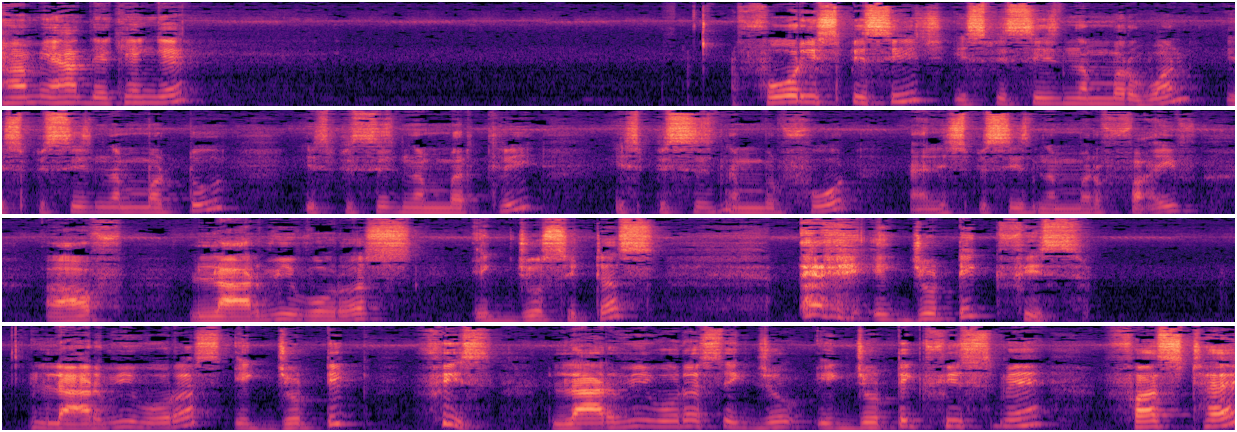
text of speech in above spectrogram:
हम यहां देखेंगे four species species number one species number two species number three species number four and and species number 5 exotic exotic fish larvivorous exotic fish larvivorous larvivorous exotic fish में फर्स्ट है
